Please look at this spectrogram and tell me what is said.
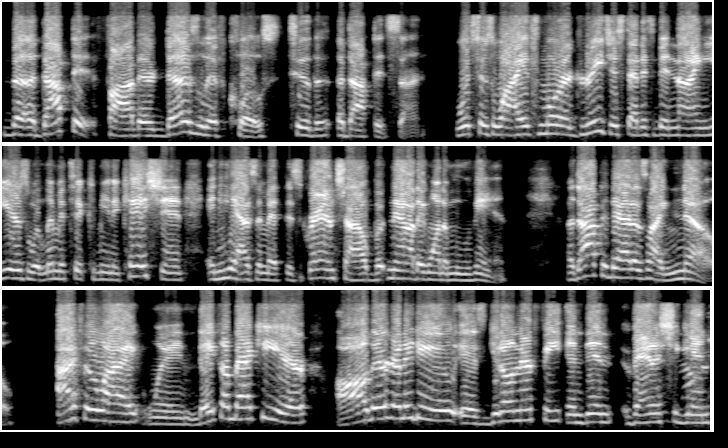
the adopted father does live close to the adopted son, which is why it's more egregious that it's been nine years with limited communication and he hasn't met this grandchild, but now they want to move in. Adopted dad is like, no. I feel like when they come back here, all they're going to do is get on their feet and then vanish again,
